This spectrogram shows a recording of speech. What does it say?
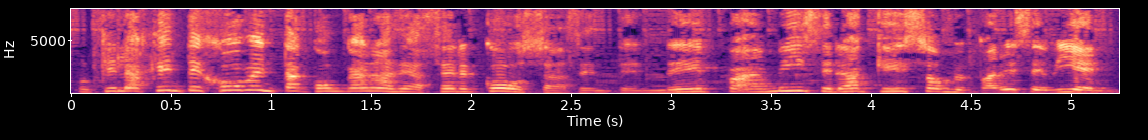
Porque la gente joven está con ganas de hacer cosas, ¿entendés? Para mí será que eso me parece bien.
